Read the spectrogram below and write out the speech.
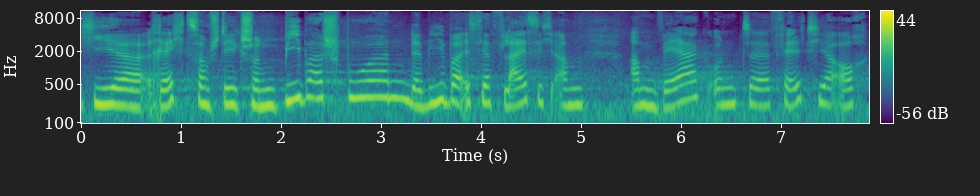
hier rechts vom Steg schon Biberspuren. Der Biber ist ja fleißig am, am Werk und äh, fällt hier auch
